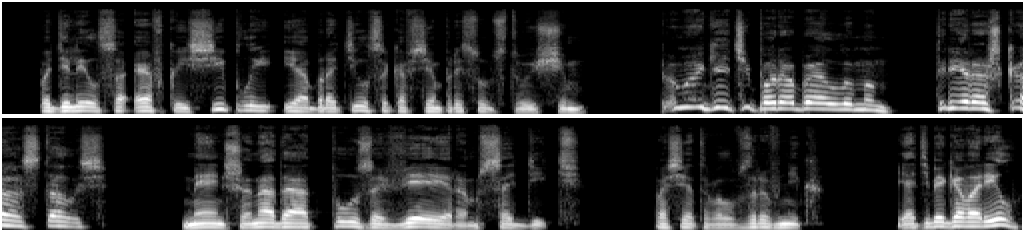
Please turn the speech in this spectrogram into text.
— поделился Эвкой Сиплый и обратился ко всем присутствующим. «Помогите парабеллумам. Три рожка осталось». «Меньше надо от пуза веером садить», — посетовал взрывник. «Я тебе говорил?»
